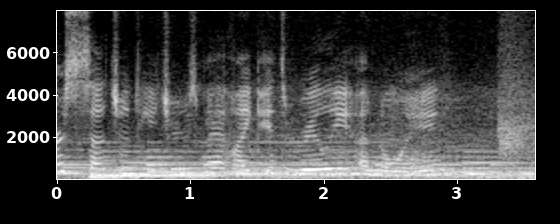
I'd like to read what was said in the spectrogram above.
Summer's such a teacher's pet, like it's really annoying.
